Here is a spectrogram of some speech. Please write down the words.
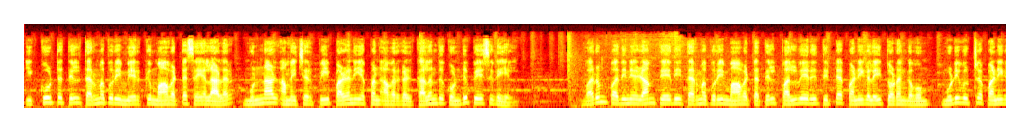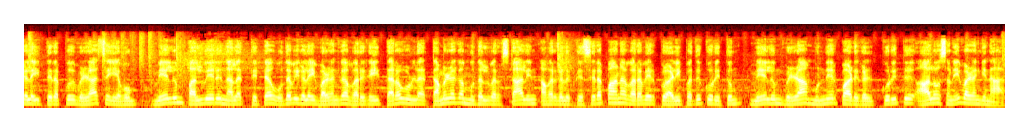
இக்கூட்டத்தில் தர்மபுரி மேற்கு மாவட்ட செயலாளர் முன்னாள் அமைச்சர் பி. பழனியப்பன் அவர்கள் கலந்து கொண்டு பேசுகையில் வரும் பதினேழாம் தேதி தர்மபுரி மாவட்டத்தில் பல்வேறு திட்ட பணிகளை தொடங்கவும் முடிவுற்ற பணிகளை திறப்பு விழா செய்யவும் மேலும் பல்வேறு நலத்திட்ட உதவிகளை வழங்க வருகை தரவுள்ள தமிழக முதல்வர் ஸ்டாலின் அவர்களுக்கு சிறப்பான வரவேற்பு அளிப்பது குறித்தும் மேலும் விழா முன்னேற்பாடுகள் குறித்து ஆலோசனை வழங்கினார்.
